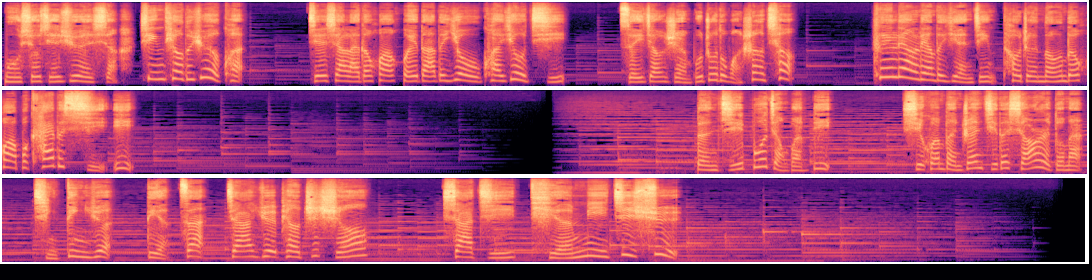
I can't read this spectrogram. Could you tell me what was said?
穆修杰越想，心跳的越快，接下来的话回答的又快又急，嘴角忍不住的往上翘，黑亮亮的眼睛透着浓得化不开的喜意。本集播讲完毕，喜欢本专辑的小耳朵们，请订阅、点赞、加月票支持哦！下集甜蜜继续。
